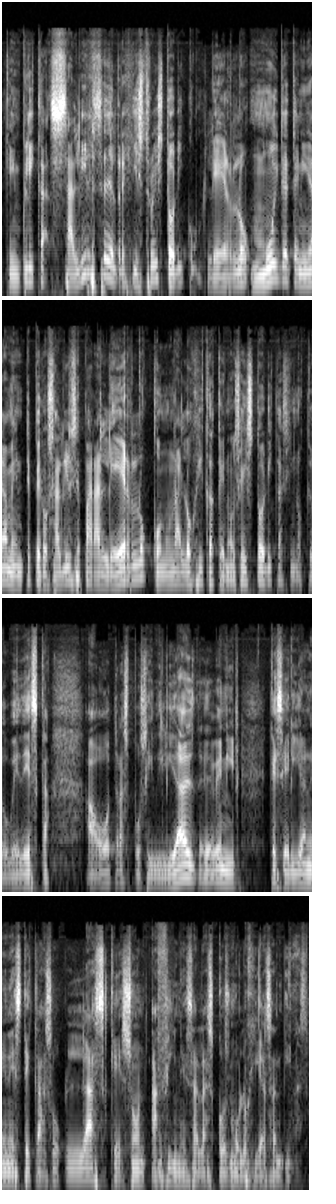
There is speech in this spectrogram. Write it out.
que implica salirse del registro histórico, leerlo muy detenidamente, pero salirse para leerlo con una lógica que no sea histórica, sino que obedezca a otras posibilidades de devenir, que serían en este caso las que son afines a las cosmologías andinas.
